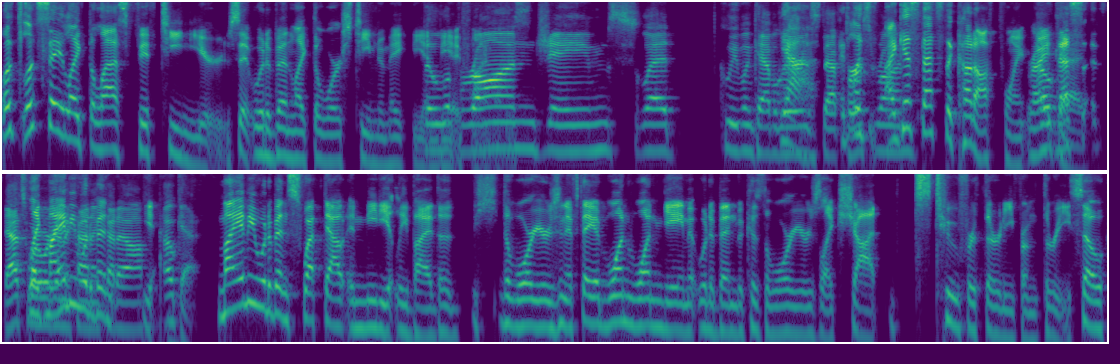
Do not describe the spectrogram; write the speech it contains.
let's let's say like the last 15 years it would have been like the worst team to make the, The NBA LeBron finals. James led Cleveland Cavaliers yeah, that first run. i guess that's the cutoff point right Okay. that's that's where like we're Miami would have been- cut off. yeah. Okay. Miami would have been swept out immediately by the the Warriors, and if they had won one game, it would have been because the Warriors like shot two for thirty from three. So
